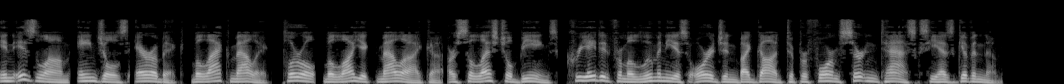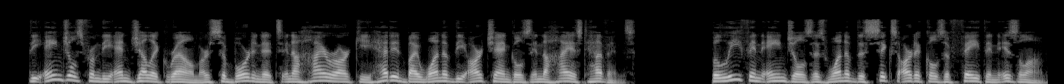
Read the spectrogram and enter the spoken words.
In Islam, angels Arabic, malak malik, plural, malayikt malaika are celestial beings, created from a luminous origin by God to perform certain tasks he has given them. The angels from the angelic realm are subordinates in a hierarchy headed by one of the archangels in the highest heavens. Belief in angels is one of the six articles of faith in Islam.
